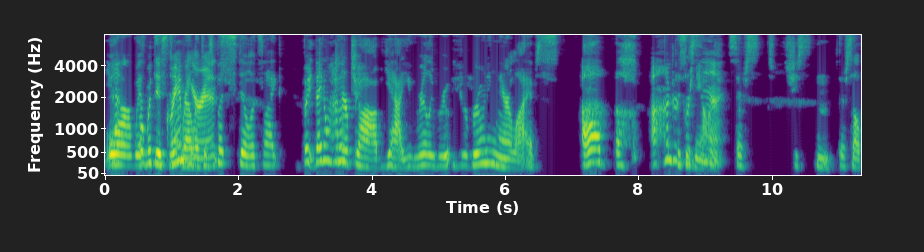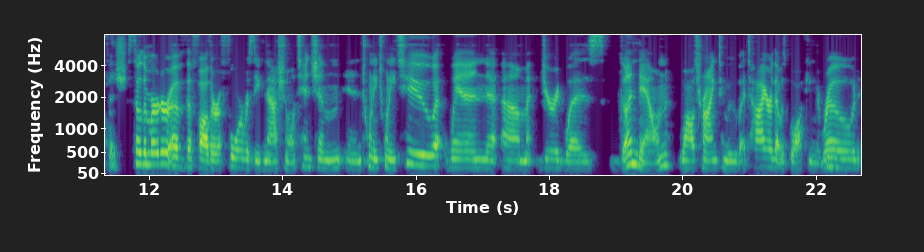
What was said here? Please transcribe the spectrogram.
Yeah. or with, distant relatives. But still, it's like, but they don't have their job. Yeah, you really ru- you're ruining their lives. All a hundred pisses me off. percent. They're s- she's mm, they're selfish. So, the murder of the father of four received national attention in 2022 when um, Jared was gunned down while trying to move a tire that was blocking the road.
